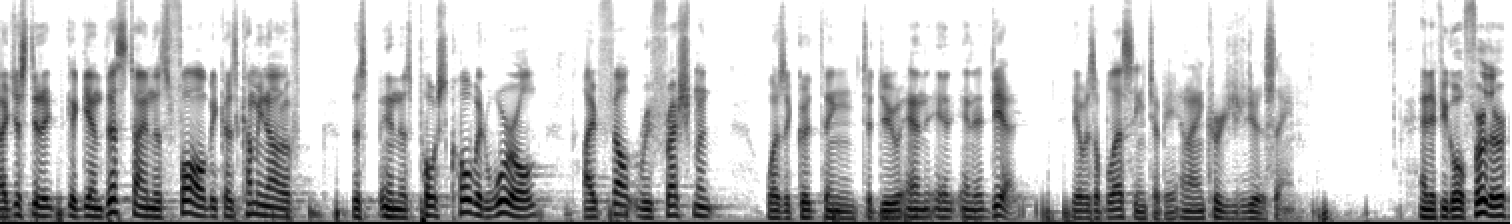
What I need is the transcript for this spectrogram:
I just did it again this time this fall because coming out of this in this post-COVID world, I felt refreshment was a good thing to do, and it, and it did. It was a blessing to me, and I encourage you to do the same. And if you go further,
